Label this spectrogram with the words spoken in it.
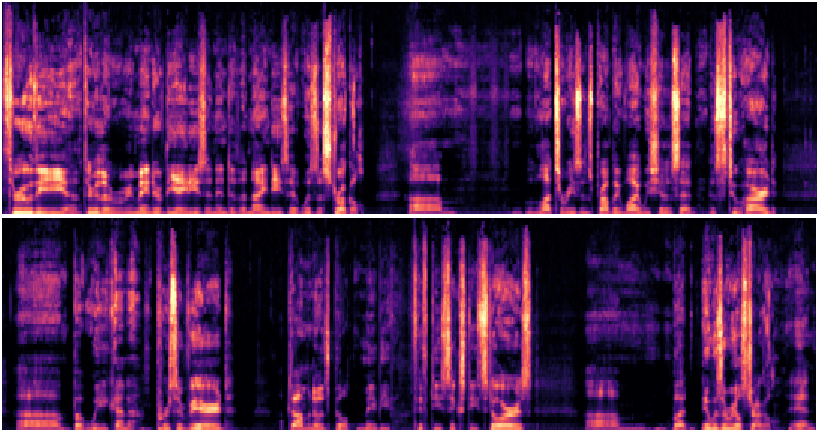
through the uh, through the remainder of the 80s and into the 90s, it was a struggle. Um, lots of reasons probably why we should have said this is too hard, uh, but we kind of persevered. Domino's built maybe 50, 60 stores, um, but it was a real struggle. And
